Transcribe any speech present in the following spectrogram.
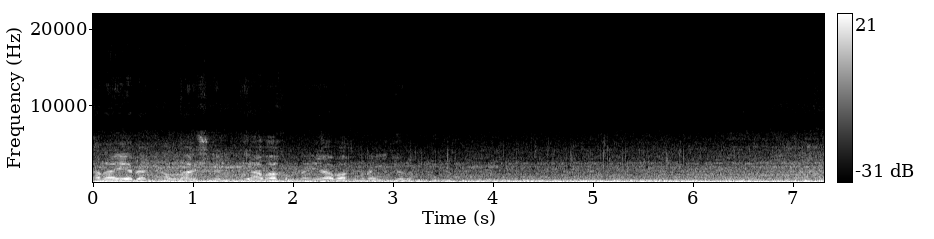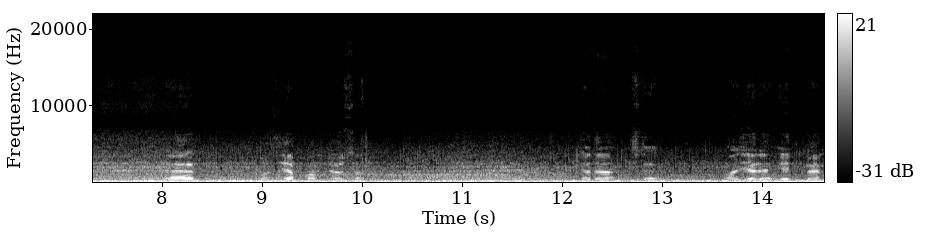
sanayiye ben Allah'a şükür yağ bakımından yağ bakımına gidiyorum. Eğer hız yapmam diyorsan ya da işte acele etmem,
